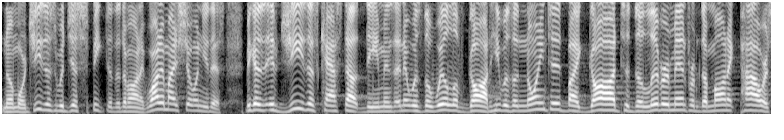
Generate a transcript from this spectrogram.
no more. Jesus would just speak to the demonic. Why am I showing you this? Because if Jesus cast out demons and it was the will of God, he was anointed by God to deliver men from demonic powers.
